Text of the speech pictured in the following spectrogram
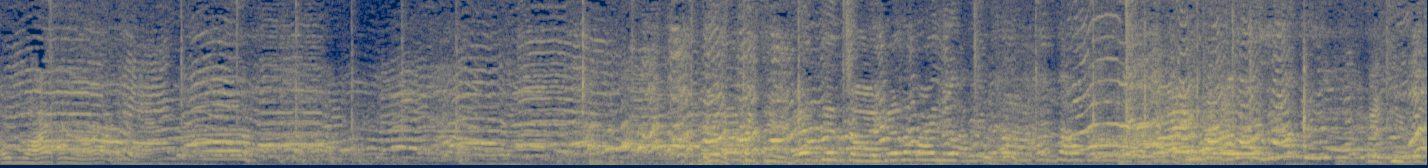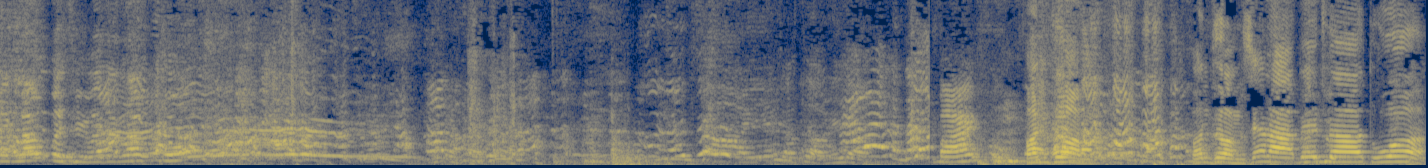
không nói không nói chỉ bên trên trời kia nó bay lượn thì nó là con rồng Phải chỉ vào thằng Long, phải chỉ vào thằng Long đúng. Bái. phần thưởng phần thưởng sẽ là bên ờ, thua.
